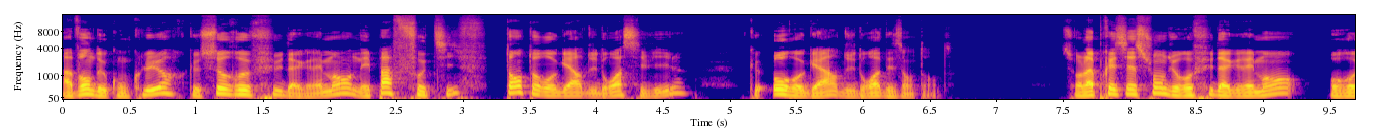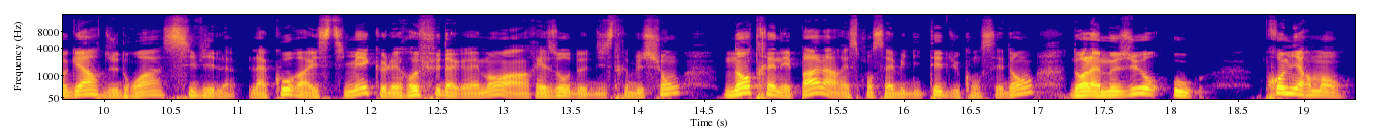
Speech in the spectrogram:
avant de conclure que ce refus d'agrément n'est pas fautif tant au regard du droit civil que au regard du droit des ententes. Sur l'appréciation du refus d'agrément au regard du droit civil, la Cour a estimé que les refus d'agrément à un réseau de distribution n'entraînaient pas la responsabilité du concédant dans la mesure où, premièrement,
